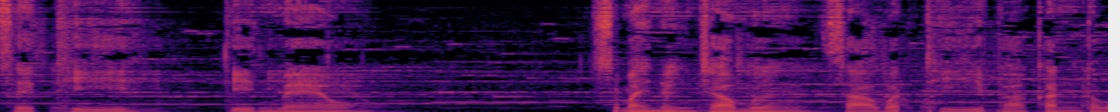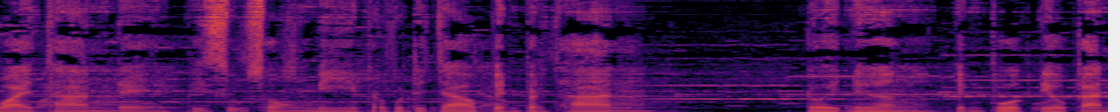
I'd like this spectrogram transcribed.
เศรษฐี ตีนแมว สมัยหนึ่งชาวเมืองสาวัตถีพากันถวายทานแด่ภิกษุสงฆ์มีพระพุทธเจ้าเป็นประธาน โดยเนื่องเป็นพวกเดียวกัน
